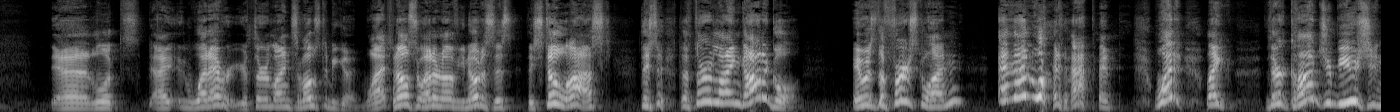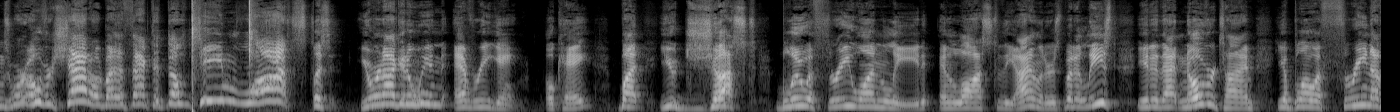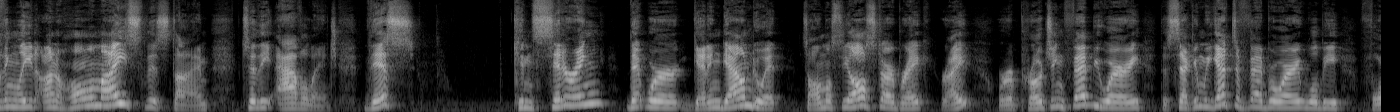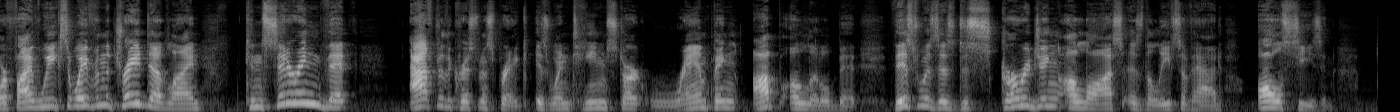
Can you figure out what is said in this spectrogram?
uh, looked, uh, whatever. Your third line's supposed to be good. What? And also, I don't know if you noticed this, they still lost. This, the third line got a goal. It was the first one. And then what happened? What? Like, their contributions were overshadowed by the fact that the team lost. Listen, you were not going to win every game, okay? But you just blew a 3 1 lead and lost to the Islanders, but at least you did that in overtime. You blow a 3 0 lead on home ice this time to the Avalanche. This, considering that we're getting down to it, it's almost the All Star break, right? We're approaching February. The second we get to February, we'll be four or five weeks away from the trade deadline, considering that after the Christmas break is when teams start ramping up a little bit. This was as discouraging a loss as the Leafs have had all season.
